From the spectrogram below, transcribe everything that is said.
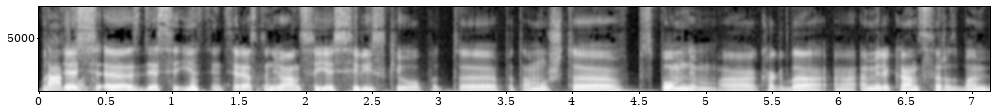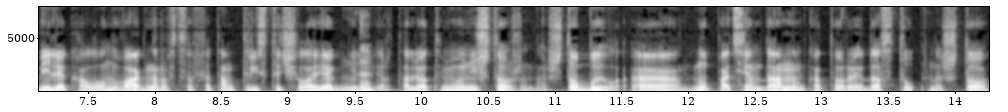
Вот здесь, э, здесь есть интересные нюансы, есть сирийский опыт, э, потому что вспомним, э, когда американцы разбомбили колонну вагнеровцев, и там 300 человек были да. вертолетами уничтожено. Что было? Э, ну, по тем данным, которые доступны, что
